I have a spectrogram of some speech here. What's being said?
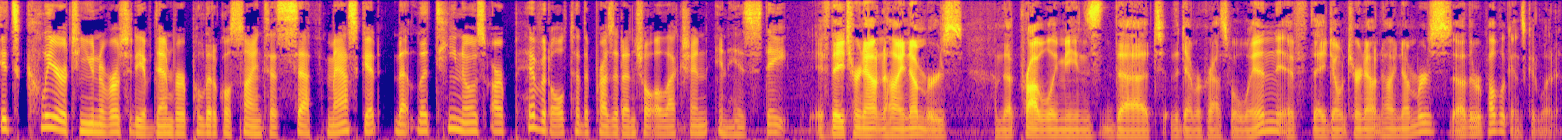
It's clear to University of Denver political scientist Seth Masket that Latinos are pivotal to the presidential election in his state. If they turn out in high numbers, that probably means that the Democrats will win. If they don't turn out in high numbers, uh, the Republicans could win it.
